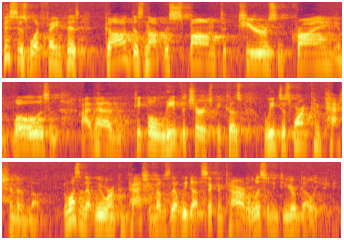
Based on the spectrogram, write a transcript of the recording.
This is what faith is. God does not respond to tears and crying and woes. And I've had people leave the church because we just weren't compassionate enough. It wasn't that we weren't compassionate enough, it was that we got sick and tired of listening to your belly aching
